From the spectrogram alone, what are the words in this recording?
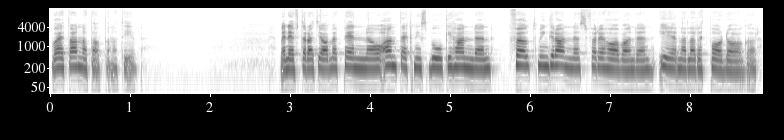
var ett annat alternativ. Men efter att jag med penna och anteckningsbok i handen följt min grannes förehavanden i en eller ett par dagar,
